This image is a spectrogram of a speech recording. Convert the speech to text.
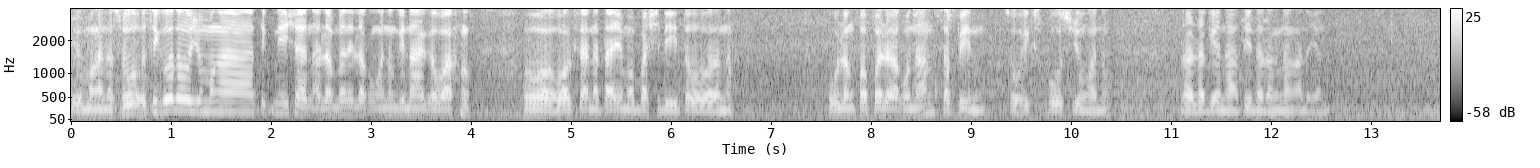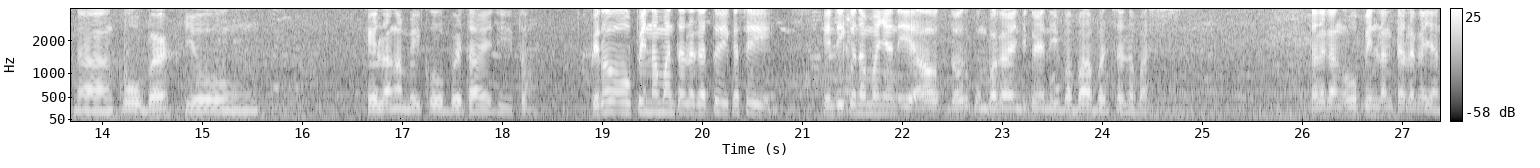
Yung mga naso, siguro yung mga technician, alam na nila kung anong ginagawa ko. O, Huwag sana tayo mabash dito o ano. Kulang pa pala ako ng sapin. So expose yung ano. Lalagyan natin na lang ng ano yan ng cover yung kailangan may cover tayo dito pero open naman talaga to eh kasi hindi ko naman yan i-outdoor kumbaga hindi ko yan ibababad sa labas talagang open lang talaga yan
